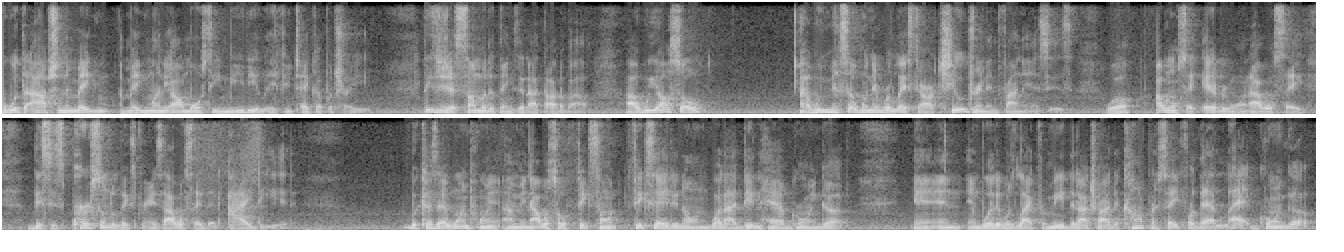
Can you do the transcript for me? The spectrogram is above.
with the option to make make money almost immediately if you take up a trade. These are just some of the things that I thought about. Uh, we also uh, we mess up when it relates to our children and finances. Well, I won't say everyone. I will say this is personal experience. I will say that I did. Because at one point, I mean, I was so fixed on fixated on what I didn't have growing up and, and, and what it was like for me that I tried to compensate for that lack growing up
